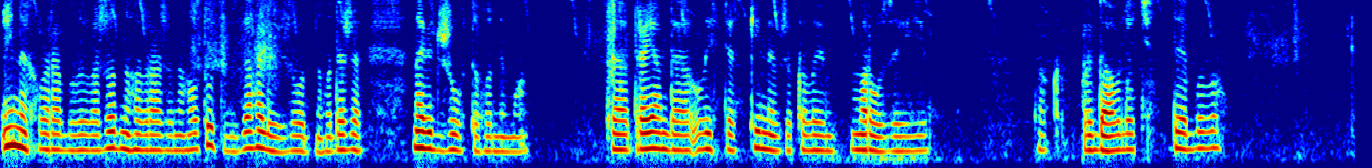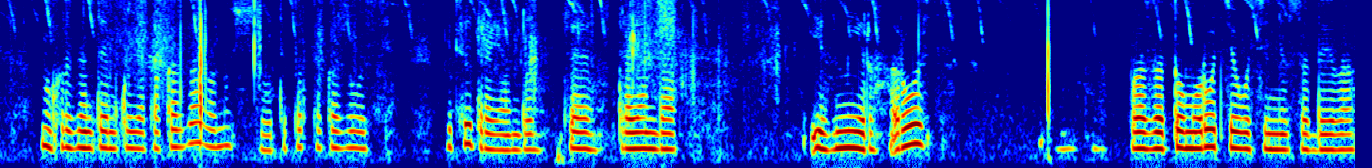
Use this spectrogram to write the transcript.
І не хвороблива, жодного враженого. Отут взагалі жодного, даже, навіть жовтого нема. Ця троянда листя скине вже, коли морози її так придавлять, де було. Ну, хризантемку я показала. Ну що, тепер покажу ось цю троянду. Це троянда Ізмір Роз. Поза тому році осінню садила.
